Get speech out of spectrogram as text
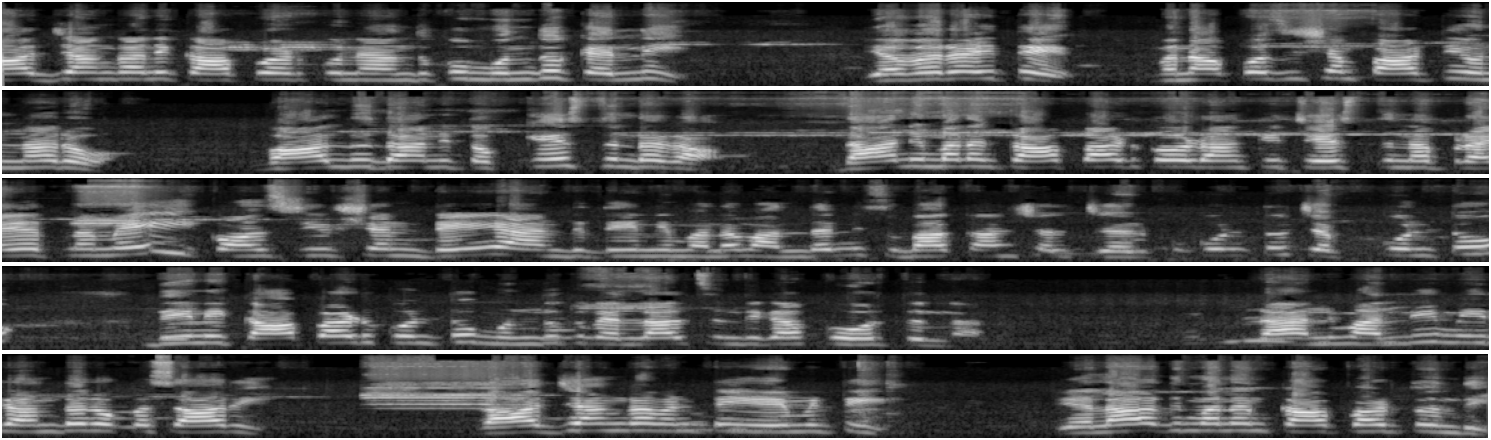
రాజ్యాంగాన్ని కాపాడుకునేందుకు ముందుకెళ్ళి ఎవరైతే మన అపోజిషన్ పార్టీ ఉన్నారో వాళ్ళు దాన్ని తొక్కేస్తుండగా దాన్ని మనం కాపాడుకోవడానికి చేస్తున్న ప్రయత్నమే ఈ కాన్స్టిట్యూషన్ డే అండ్ దీన్ని మనం అందరినీ శుభాకాంక్షలు జరుపుకుంటూ చెప్పుకుంటూ దీన్ని కాపాడుకుంటూ ముందుకు వెళ్ళాల్సిందిగా కోరుతున్నాను. దాన్ని మళ్ళీ మీరందరూ ఒకసారి రాజ్యాంగం అంటే ఏమిటి? ఎలా అది మనం కాపాడుతుంది?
